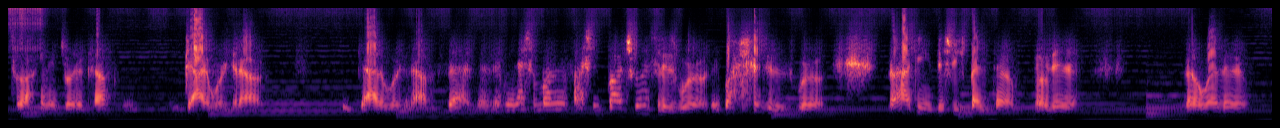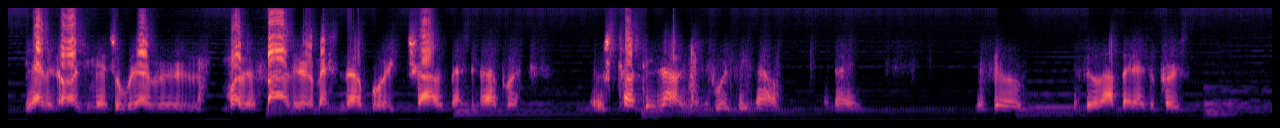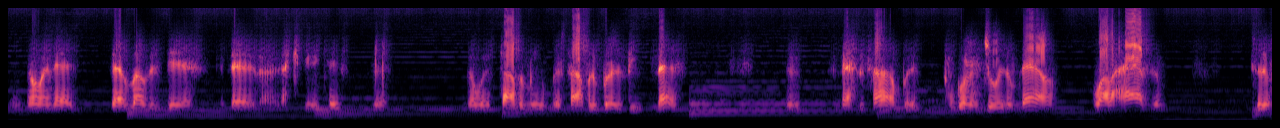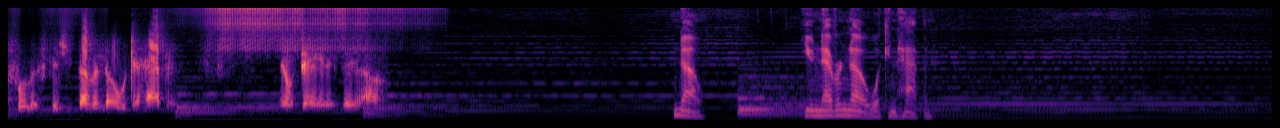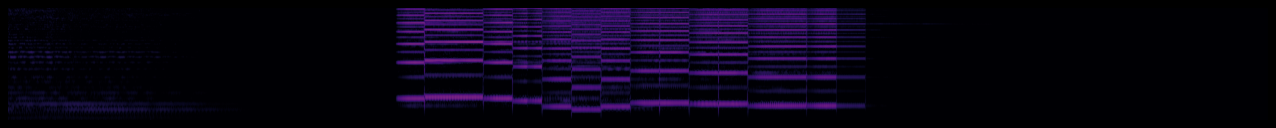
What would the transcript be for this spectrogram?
so I can enjoy the company. You got to work it out. You got to work it out with that. Man. I mean, that's your mother and father. She brought you into this world. They brought you into this world. Now, how can you disrespect them? You know, they're, you know, whether you're having arguments or whatever, mother and father are messing up or child's messing up or you know, just talk things out. You know, just work things out and then you feel you feel a lot better as a person, knowing that that love is there and that uh, that communication is there. You know, when it's time for me, when it's time for the birds to the nest, and that's the time. But I'm going to enjoy them now while I have them, to the fullest because you never know what can happen, you know, day in and day out. No, you never know what can happen.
